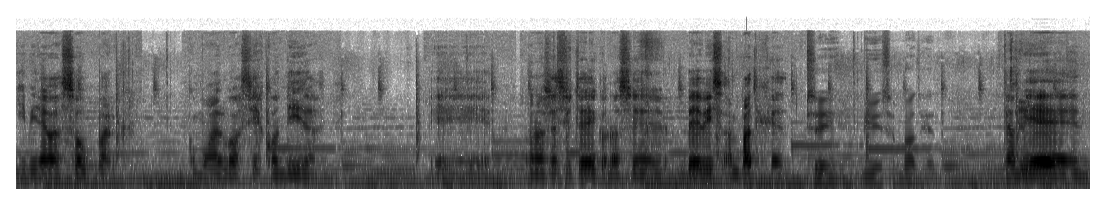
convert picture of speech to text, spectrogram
y miraba South Park como algo así escondidas. Eh, no sé si ustedes conocen Babies and Butthead. Sí, Beavis and Butthead. También,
